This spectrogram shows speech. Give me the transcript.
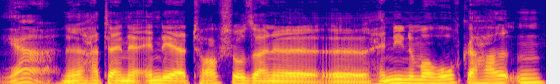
Ja. Ne? Hat er in der NDR Talkshow seine äh, Handynummer hochgehalten.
